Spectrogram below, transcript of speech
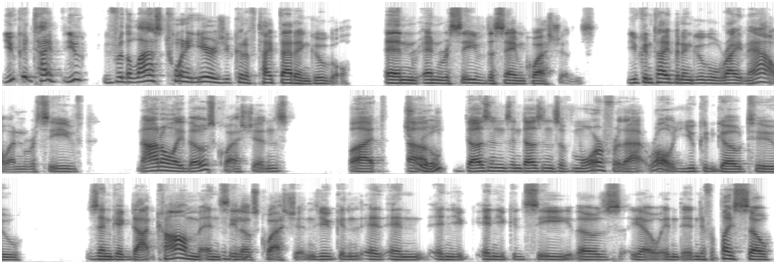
you could type you for the last 20 years, you could have typed that in Google. and and receive the same questions. You can type it in Google right now and receive not only those questions, but um, dozens and dozens of more for that role. You could go to zengig.com and see mm-hmm. those questions. You can and and you and you can see those, you know, in, in different places. So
